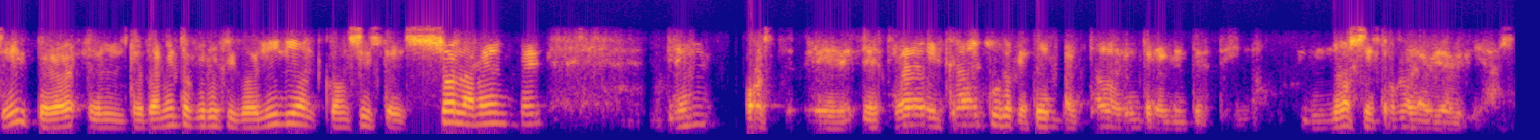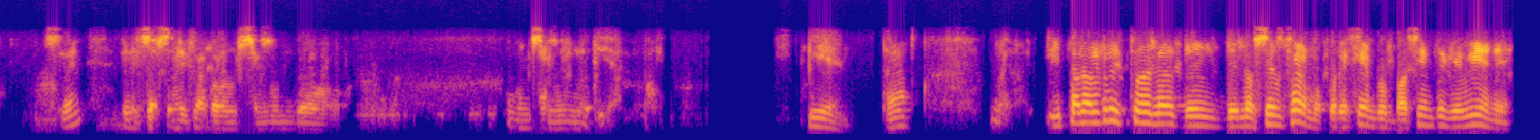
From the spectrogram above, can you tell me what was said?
Sí, pero el tratamiento quirúrgico del ilio consiste solamente en eh, extraer el cálculo que está impactado dentro del intestino. No se toca la vía biliar. ¿sí? Eso se deja para un segundo, un segundo tiempo. Bien. Bueno, y para el resto de, de, los enfermos, por ejemplo, un paciente que viene,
